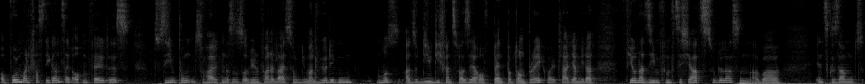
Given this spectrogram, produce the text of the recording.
obwohl man fast die ganze Zeit auf dem Feld ist, zu sieben Punkten zu halten, das ist auf jeden Fall eine Leistung, die man würdigen muss. Also die Defense war sehr auf Bend but don't break, weil klar, die haben wieder 457 Yards zugelassen, aber insgesamt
